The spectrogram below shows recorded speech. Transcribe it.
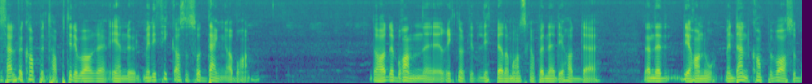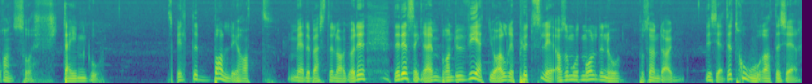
Selve kampen tapte de bare 1-0. Men de fikk altså så deng av Brann. Da hadde Brann eh, riktignok et litt bedre mannskap enn det de hadde det de har nå. Men den kampen var altså Brann så steingod. Spilte ball i hatt med det beste laget. Og det, det er det som er greia med Brann. Du vet jo aldri. Plutselig, altså mot Molde nå på søndag De sier at jeg tror at det skjer.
